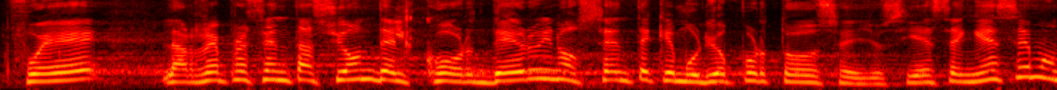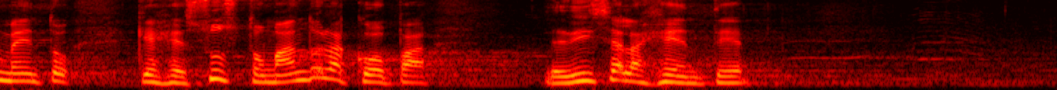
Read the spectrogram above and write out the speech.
Fue la representación del Cordero inocente que murió por todos ellos. Y es en ese momento que Jesús, tomando la copa, le dice a la gente,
